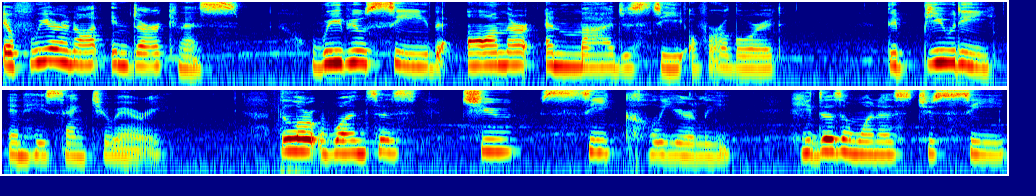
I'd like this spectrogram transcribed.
if we are not in darkness, we will see the honor and majesty of our Lord, the beauty in his sanctuary. The Lord wants us to see clearly. He doesn't want us to see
